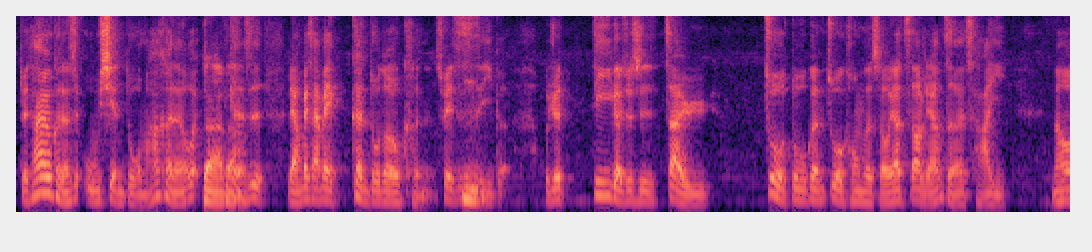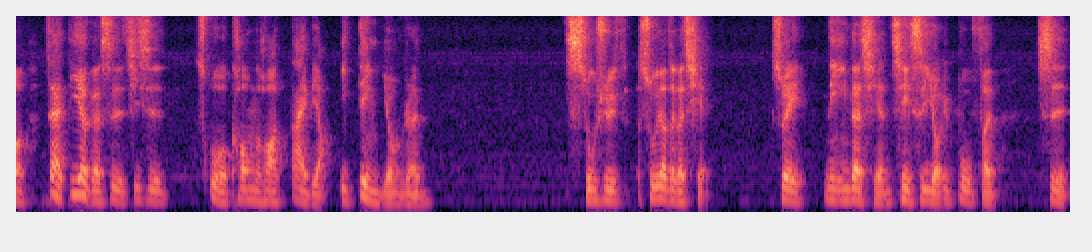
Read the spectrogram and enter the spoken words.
对，它有可能是无限多嘛，它可能会，对啊，对啊，可能是两倍、三倍更多都有可能。所以这是一个。嗯、我觉得第一个就是在于做多跟做空的时候要知道两者的差异，然后再第二个是，其实做空的话代表一定有人输去输掉这个钱，所以你赢的钱其实有一部分是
